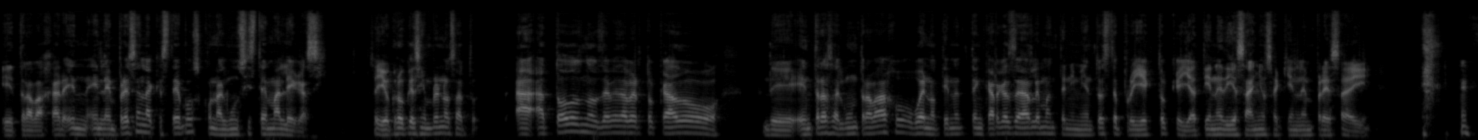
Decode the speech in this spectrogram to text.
eh, trabajar en, la empresa en la que estemos con algún sistema legacy. O sea, yo creo que siempre nos a, a, todos nos debe de haber tocado de entras a algún trabajo, bueno, tiene, te encargas de darle mantenimiento a este proyecto que ya tiene 10 años aquí en la empresa y,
